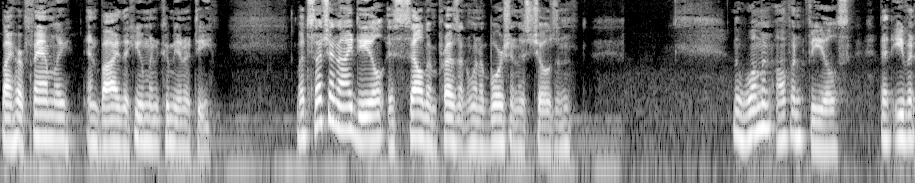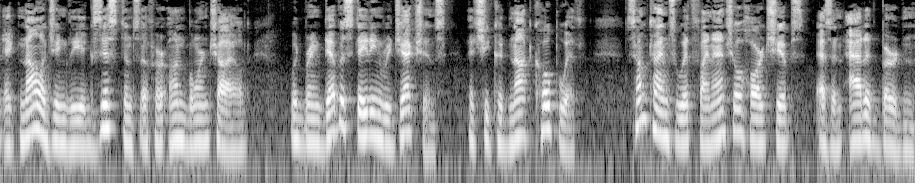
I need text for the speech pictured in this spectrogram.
by her family, and by the human community. But such an ideal is seldom present when abortion is chosen. The woman often feels that even acknowledging the existence of her unborn child would bring devastating rejections that she could not cope with, sometimes with financial hardships as an added burden.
